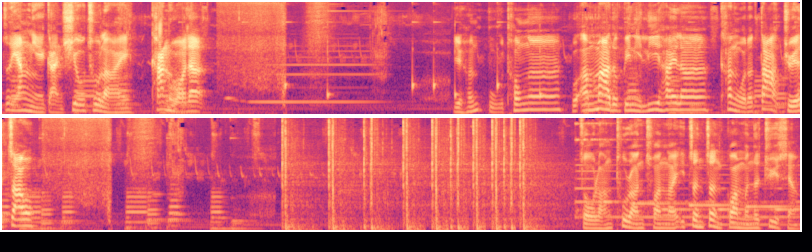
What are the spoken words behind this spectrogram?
这样也敢秀出来？看我的，也很普通啊。我阿妈都比你厉害啦，看我的大绝招。走廊突然传来一阵阵关门的巨响，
